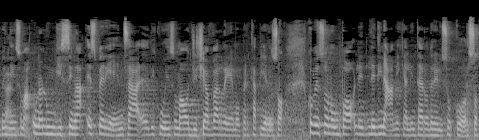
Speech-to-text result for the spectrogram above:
quindi insomma, una lunghissima esperienza eh, di cui insomma, oggi ci avvarremo per capire insomma, come sono un po' le, le dinamiche all'interno dell'elisoccorso.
